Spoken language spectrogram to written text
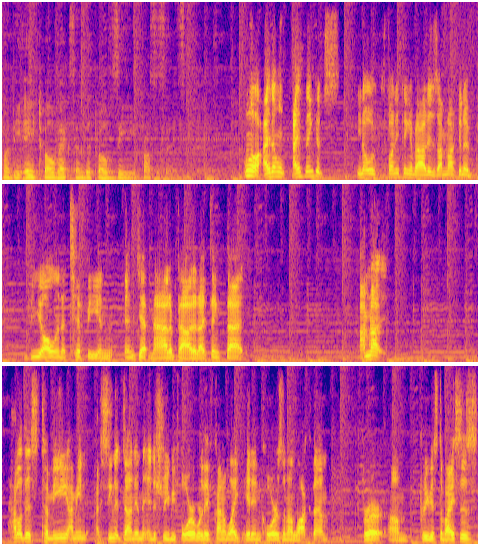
for the A12X and the 12Z processors? Well, I don't. I think it's you know, funny thing about it is I'm not gonna be all in a tiffy and and get mad about it. I think that I'm not. How about this? To me, I mean, I've seen it done in the industry before, where they've kind of like hidden cores and unlocked them for um, previous devices.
